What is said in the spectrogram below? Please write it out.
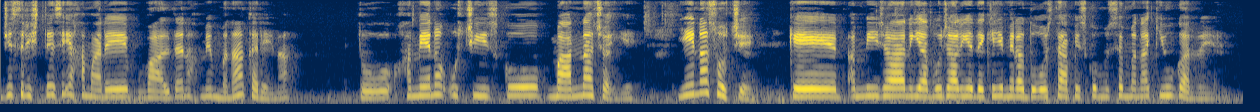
जिस रिश्ते से हमारे वालदेन हमें मना करें ना तो हमें ना उस चीज़ को मानना चाहिए। ये ना सोचें कि अम्मी जान या अबू जान, ये देखिए, ये मेरा दोस्त है, आप इसको मुझसे मना क्यों कर रहे हैं?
